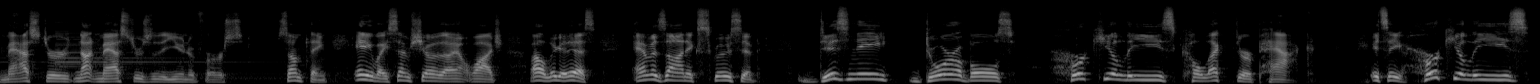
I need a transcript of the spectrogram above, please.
Masters, not Masters of the Universe, something. Anyway, some show that I don't watch. Wow, look at this. Amazon exclusive. Disney Doorables Hercules Collector Pack. It's a Hercules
